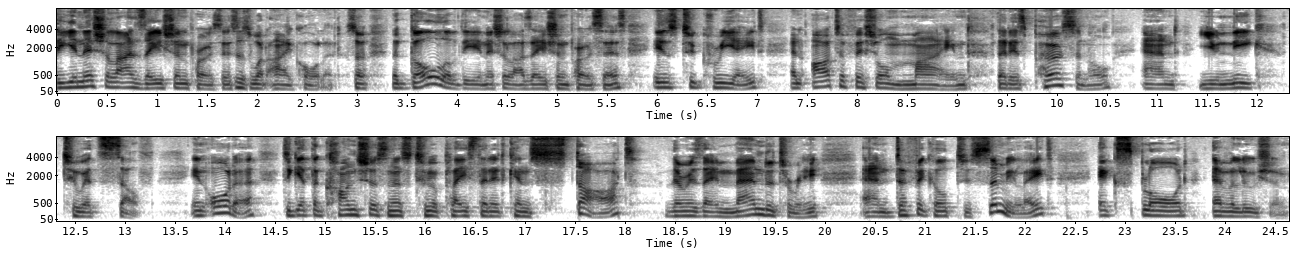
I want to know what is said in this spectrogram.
The initialization process is what I call it. So, the goal of the initialization process is to create an artificial mind that is personal and unique to itself. In order to get the consciousness to a place that it can start, there is a mandatory and difficult to simulate explored evolution.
